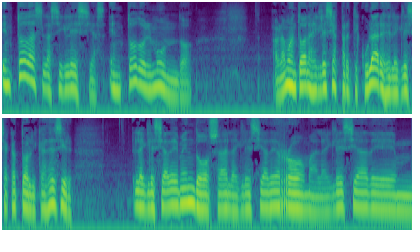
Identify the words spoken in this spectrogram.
en todas las iglesias, en todo el mundo, hablamos en todas las iglesias particulares de la Iglesia Católica, es decir, la iglesia de Mendoza, la iglesia de Roma, la iglesia de mm,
